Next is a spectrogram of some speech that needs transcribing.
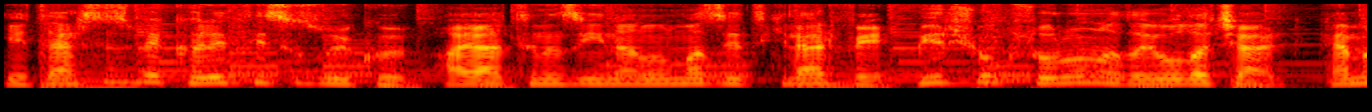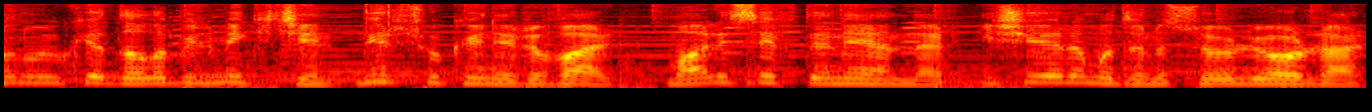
Yetersiz ve kalitesiz uyku hayatınızı inanılmaz etkiler ve birçok soruna da yol açar. Hemen uykuya dalabilmek için birçok öneri var. Maalesef deneyenler işe yaramadığını söylüyorlar.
